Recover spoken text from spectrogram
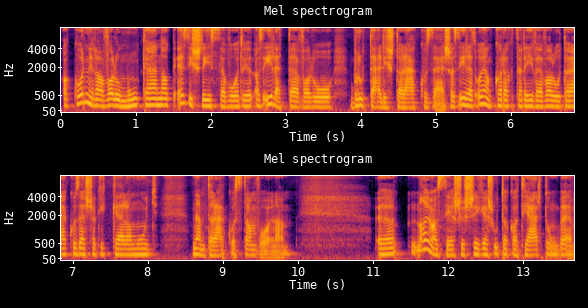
a Kornéra való munkának ez is része volt, hogy az élettel való brutális találkozás, az élet olyan karaktereivel való találkozás, akikkel amúgy nem találkoztam volna. Nagyon szélsőséges utakat jártunk be,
